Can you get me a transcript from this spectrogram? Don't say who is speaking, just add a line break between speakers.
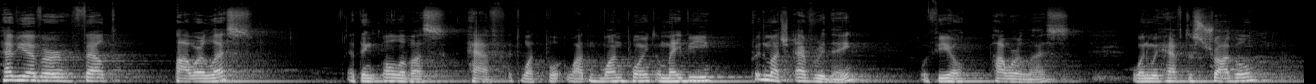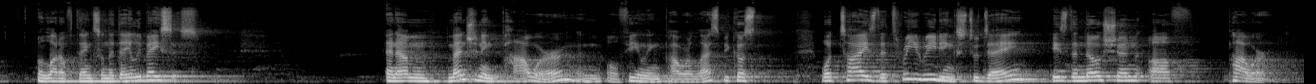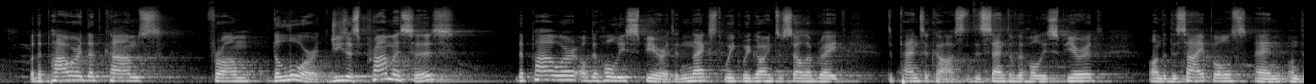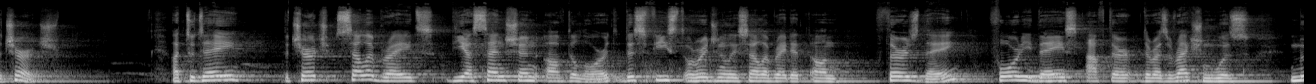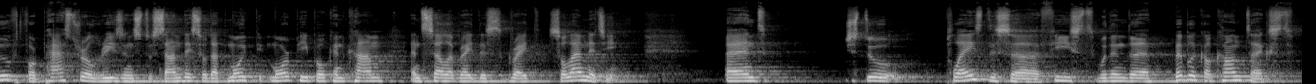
Have you ever felt powerless? I think all of us have at what po- one point, or maybe pretty much every day, we feel powerless when we have to struggle a lot of things on a daily basis. And I'm mentioning power and or feeling powerless because what ties the three readings today is the notion of power, but the power that comes from the Lord. Jesus promises the power of the Holy Spirit. And next week we're going to celebrate the Pentecost, the descent of the Holy Spirit on the disciples and on the church. But today, the church celebrates the ascension of the Lord. This feast originally celebrated on Thursday, 40 days after the resurrection, was moved for pastoral reasons to Sunday so that more, more people can come and celebrate this great solemnity. And just to place this uh, feast within the biblical context,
